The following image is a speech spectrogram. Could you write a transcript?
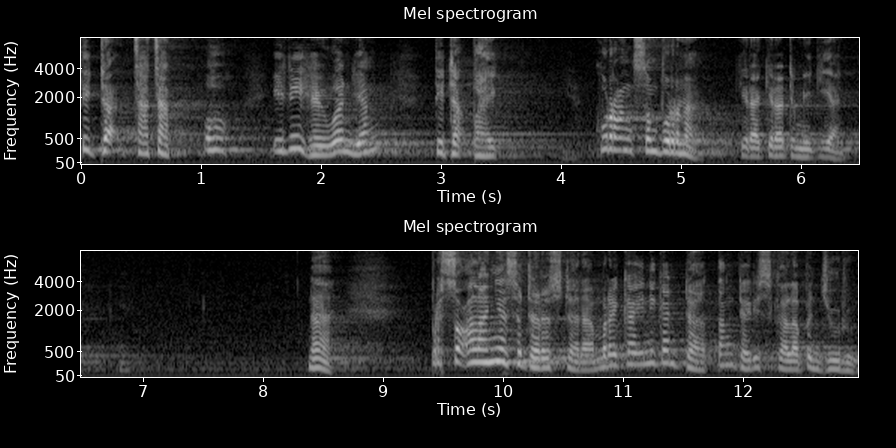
tidak cacat. Oh, ini hewan yang tidak baik kurang sempurna, kira-kira demikian. Nah, persoalannya saudara-saudara, mereka ini kan datang dari segala penjuru.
